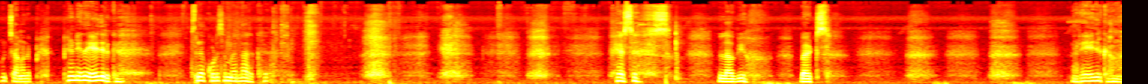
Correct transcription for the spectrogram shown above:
மூச்சாங்க பின்னாடி ஏதோ எழுதியிருக்கு. சின்ன குடிசை மாதிரிலாம் இருக்குது yes yes love you buds நிறைய எழுதியிருக்காங்க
